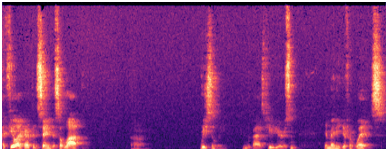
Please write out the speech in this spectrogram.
I feel like I've been saying this a lot um, recently in the past few years and in many different ways.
